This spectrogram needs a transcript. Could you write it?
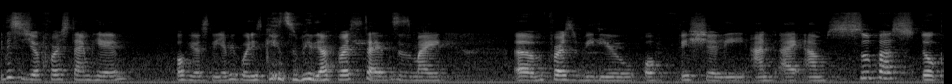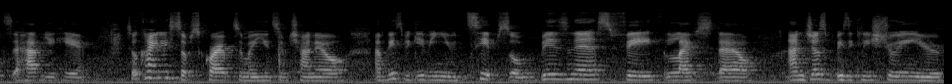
If this is your first time here, obviously everybody's going to be their first time. This is my um, first video officially and I am super stoked to have you here. So kindly subscribe to my YouTube channel. I'm going to be giving you tips on business, faith, lifestyle and just basically showing you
